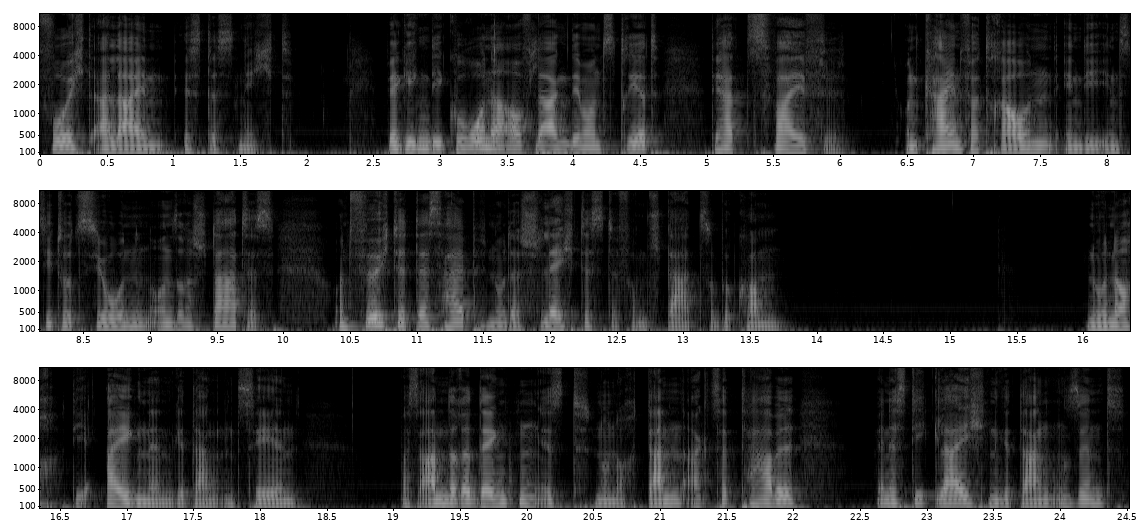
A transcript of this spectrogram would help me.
Furcht allein ist es nicht. Wer gegen die Corona-Auflagen demonstriert, der hat Zweifel und kein Vertrauen in die Institutionen unseres Staates und fürchtet deshalb nur das Schlechteste vom Staat zu bekommen. Nur noch die eigenen Gedanken zählen. Was andere denken, ist nur noch dann akzeptabel, wenn es die gleichen Gedanken sind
